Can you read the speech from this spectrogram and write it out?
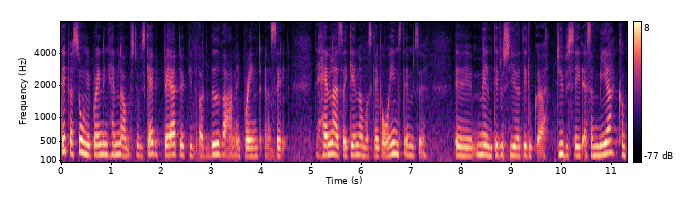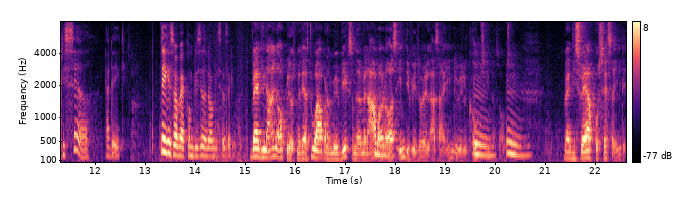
Det personlige branding handler om, hvis du vil skabe et bæredygtigt og et vedvarende brand af dig selv. Det handler altså igen om at skabe overensstemmelse øh, mellem det, du siger og det, du gør. Dybest set, altså mere kompliceret er det ikke. Det kan så være kompliceret nok i sig selv. Hvad er din egen oplevelse med det? Altså, du arbejder med virksomheder, men arbejder mm. også individuelt, altså individuel coaching mm. og sådan noget. Mm. Hvad er de svære processer i det?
